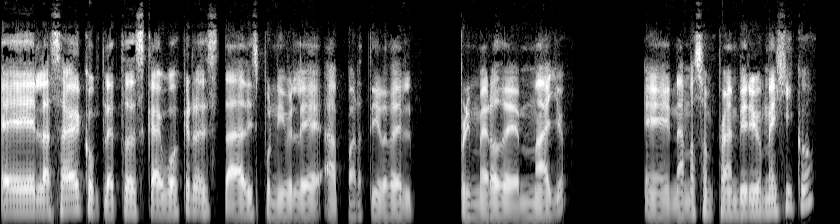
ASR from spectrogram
Eh, la saga completa de Skywalker está disponible a partir del primero de mayo en Amazon Prime Video México,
